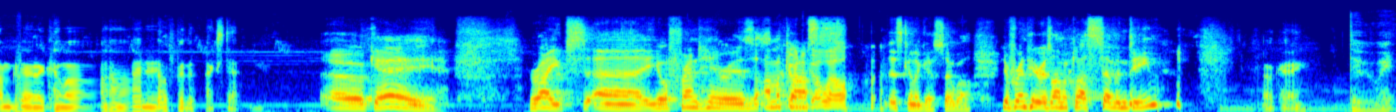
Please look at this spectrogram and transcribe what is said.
I'm gonna come up behind and go for the backstab. Okay. Right. Uh, your friend here is armor Gonna go well. It's going to go so well. Your friend here is armor class 17. Okay. Do it,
